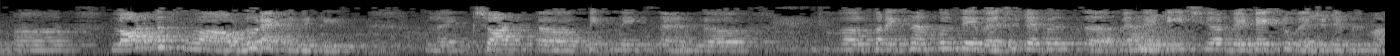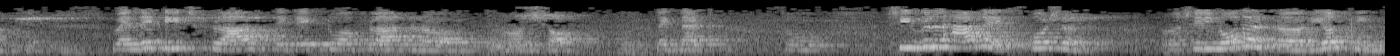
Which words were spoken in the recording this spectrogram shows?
Uh, lot of uh, outdoor activities like short uh, picnics and uh, for, for example say vegetables uh, when they teach here they take to vegetable market. When they teach flowers they take to a flower uh, uh, shop like that. So she will have the exposure. Uh, she'll know the uh, real things.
